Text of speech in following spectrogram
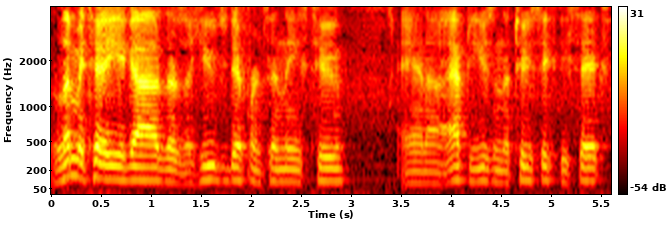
Let me tell you guys, there's a huge difference in these two. And uh, after using the 266,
